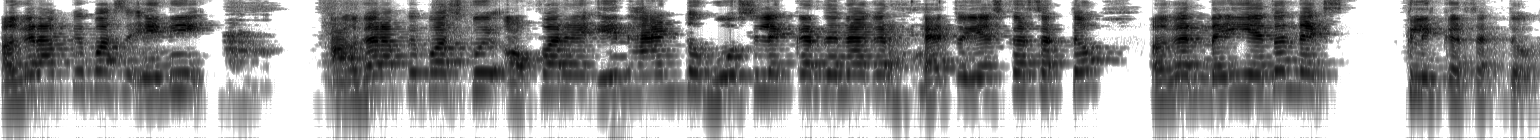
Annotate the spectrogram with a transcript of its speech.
अगर आपके पास एनी अगर आपके पास कोई ऑफ़र है इन हैंड तो वो सिलेक्ट कर देना। अगर है तो यस कर सकते हो। अगर नहीं है तो नेक्स्ट क्लिक कर सकते हो।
